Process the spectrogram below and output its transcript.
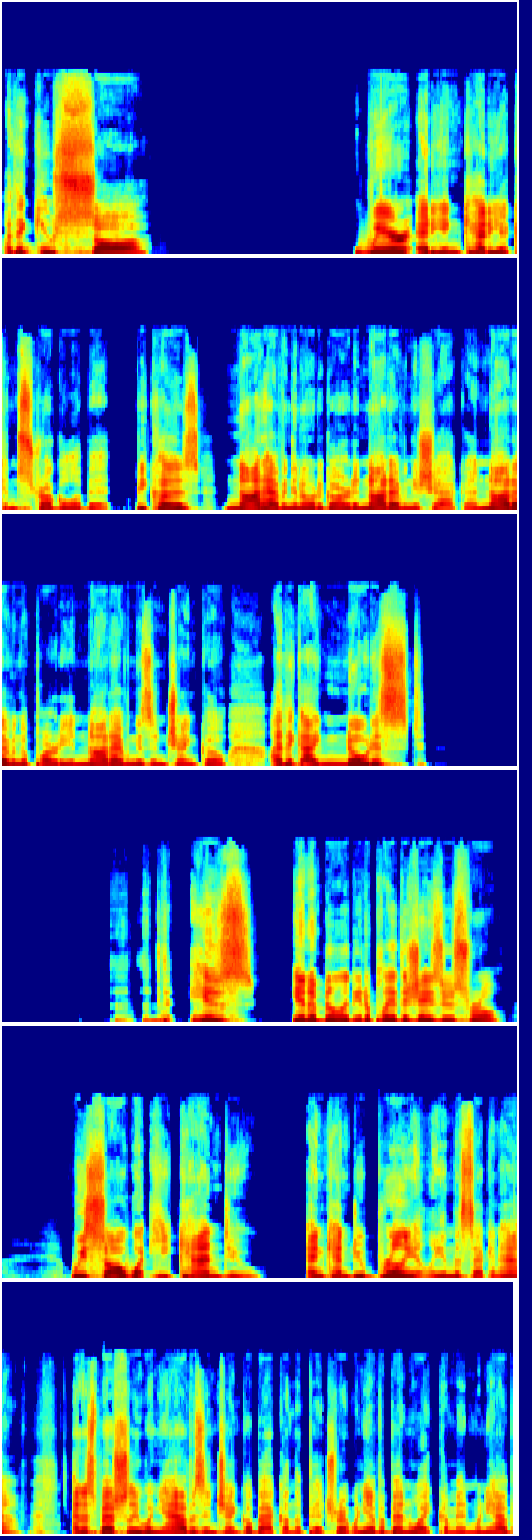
I think you saw where Eddie Nketiah can struggle a bit because not having an Odegaard and not having a Xhaka and not having a Partey and not having a Zinchenko, I think I noticed th- his inability to play the Jesus role. We saw what he can do and can do brilliantly in the second half. And especially when you have a Zinchenko back on the pitch, right? When you have a Ben White come in, when you have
